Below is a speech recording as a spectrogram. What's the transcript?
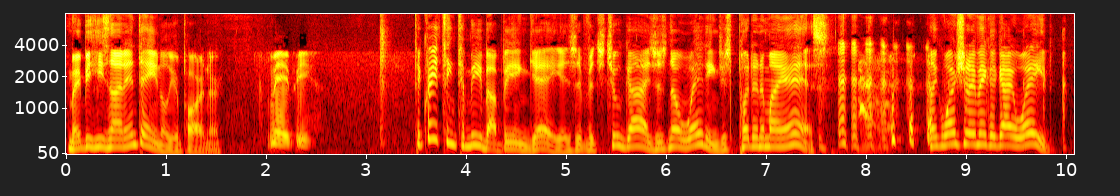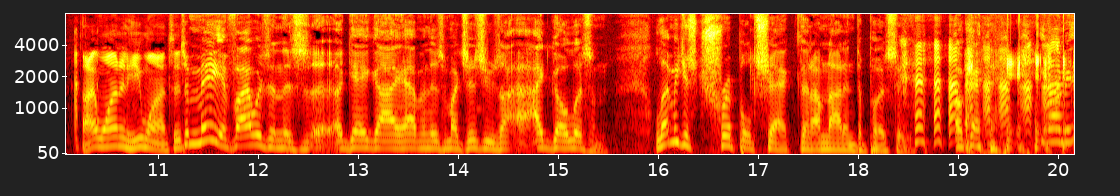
Maybe he's not into anal, your partner. Maybe. The great thing to me about being gay is if it's two guys, there's no waiting. Just put it in my ass. like, why should I make a guy wait? I want it, he wants it. To me, if I was in this uh, a gay guy having this much issues, I, I'd go listen. Let me just triple check that I'm not into pussy. Okay, you know I mean?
